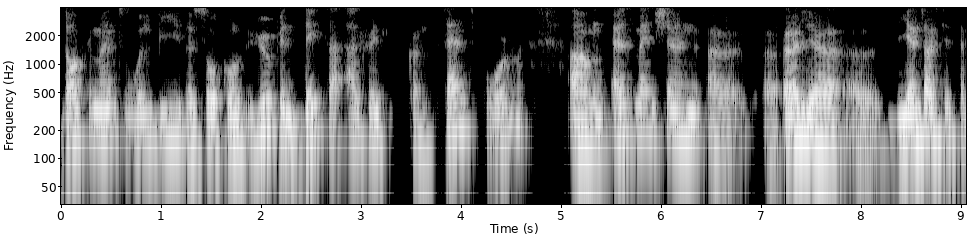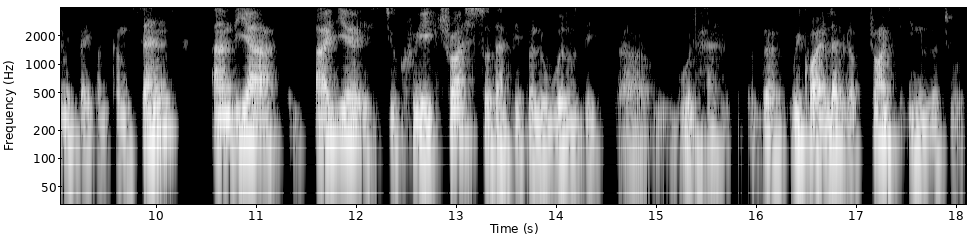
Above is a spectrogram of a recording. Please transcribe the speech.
document will be the so-called European Data Altruism Consent Form. Um, as mentioned uh, uh, earlier, uh, the entire system is based on consent. And the uh, idea is to create trust so that people will be uh, would have the required level of trust in order to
